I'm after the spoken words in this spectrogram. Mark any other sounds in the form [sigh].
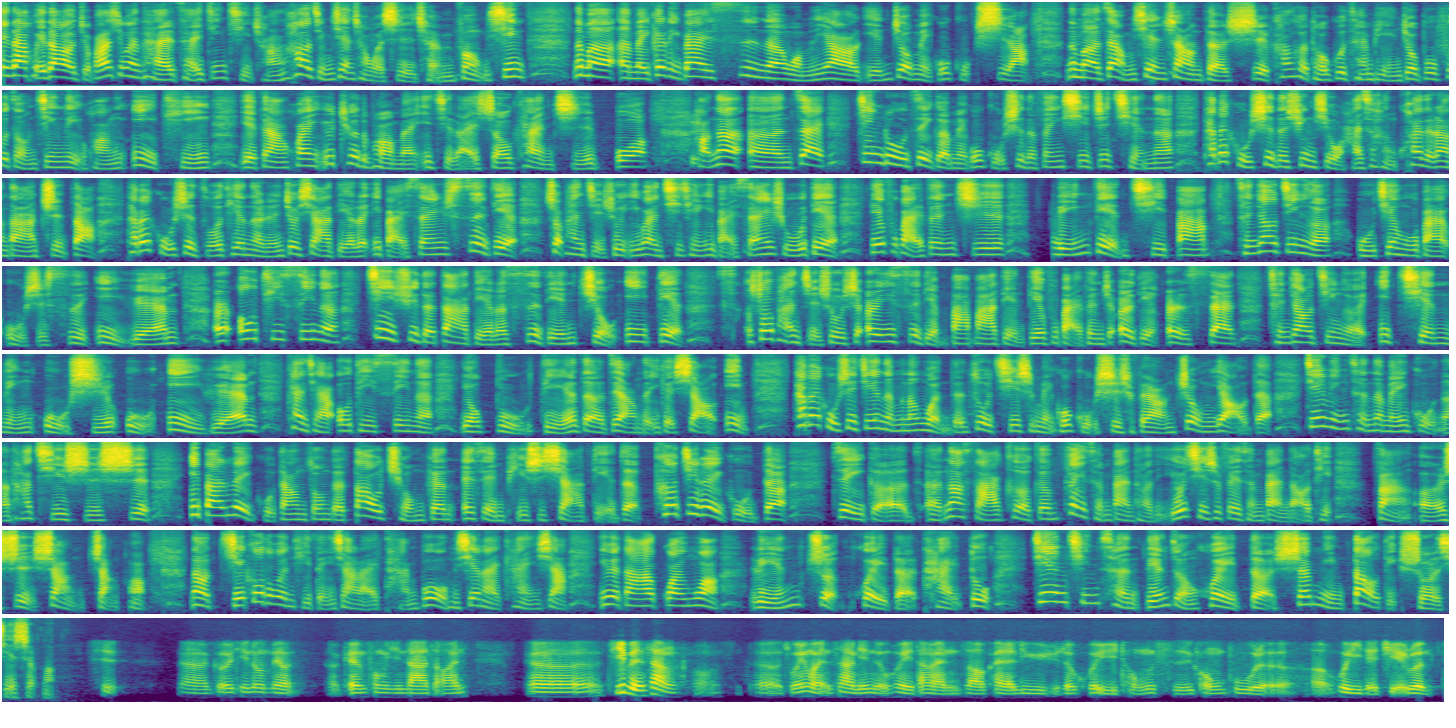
欢迎大家回到九八新闻台财经起床号节目现场，我是陈凤欣。那么，呃，每个礼拜四呢，我们要研究美国股市啊。那么，在我们线上的是康和投顾产品研究部副总经理黄义婷，也非常欢迎 YouTube 的朋友们一起来收看直播。好，那呃，在进入这个美国股市的分析之前呢，台北股市的讯息我还是很快的让大家知道。台北股市昨天呢，仍旧下跌了一百三十四点，收盘指数一万七千一百三十五点，跌幅百分之。零点七八，成交金额五千五百五十四亿元，而 OTC 呢继续的大跌了四点九一点，收盘指数是二一四点八八点，跌幅百分之二点二三，成交金额一千零五十五亿元，看起来 OTC 呢有补跌的这样的一个效应。台北股市今天能不能稳得住？其实美国股市是非常重要的。今天凌晨的美股呢，它其实是一般类股当中的道琼跟 S M P 是下跌的，科技。类股的这个呃纳斯达克跟费城半导体，尤其是费城半导体反而是上涨啊。那结构的问题等一下来谈。不过我们先来看一下，因为大家观望联准会的态度。今天清晨联准会的声明到底说了些什么？是那各位听众朋友呃跟风行大家早安。呃，基本上哦呃昨天晚上联准会当然召开了利率局的会议，同时公布了呃会议的结论。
